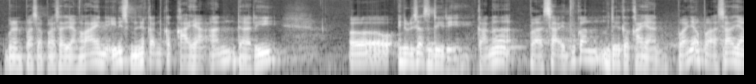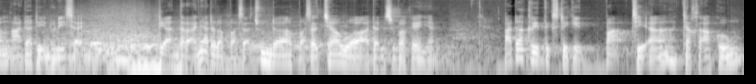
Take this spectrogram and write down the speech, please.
kemudian bahasa-bahasa yang lain ini sebenarnya kan kekayaan dari uh, Indonesia sendiri. Karena bahasa itu kan menjadi kekayaan. Banyak bahasa yang ada di Indonesia ini. Di antaranya adalah bahasa Sunda, bahasa Jawa dan sebagainya. Ada kritik sedikit. Pak JA Jaksa Agung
